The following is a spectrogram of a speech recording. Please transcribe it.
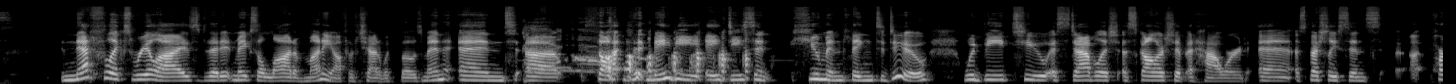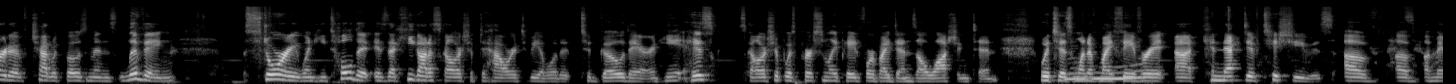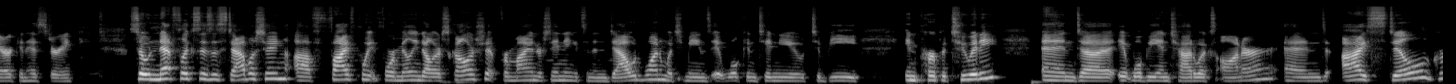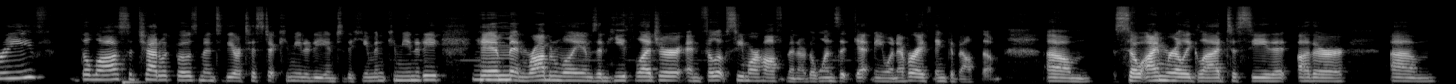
Netflix realized that it makes a lot of money off of Chadwick Boseman and uh, thought that maybe a decent human thing to do would be to establish a scholarship at Howard, and especially since uh, part of Chadwick Boseman's living story when he told it is that he got a scholarship to Howard to be able to, to go there, and he his scholarship was personally paid for by Denzel Washington, which is one of my mm-hmm. favorite uh, connective tissues of of American history. So Netflix is establishing a $5.4 million scholarship. From my understanding, it's an endowed one, which means it will continue to be in perpetuity and uh, it will be in Chadwick's honor. And I still grieve the loss of Chadwick Boseman to the artistic community and to the human community. Mm-hmm. Him and Robin Williams and Heath Ledger and Philip Seymour Hoffman are the ones that get me whenever I think about them. Um, so I'm really glad to see that other um,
